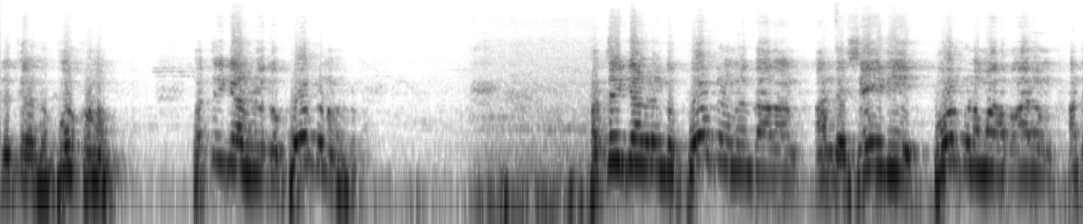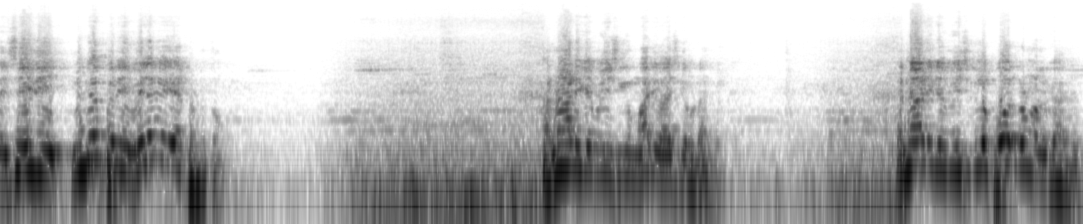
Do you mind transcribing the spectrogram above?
இருக்கிற அந்த போர்க்குணம் பத்திரிகையாளர்களுக்கு போர்க்குணம் இருக்கணும். பத்திரிகையாளர்களுக்கு போர்க்குணம் இருந்தால்தான் அந்த செய்தி போர்க்குணமாக மாறும். அந்த செய்தி மிகப்பெரிய விளைவை ஏற்படுத்தும். கர்நாடக மியூசிக் மாதிரி வாசிக்க கூடாது. கர்நாடக மியூசிக்கில் போர்க்குணம் இருக்காது.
